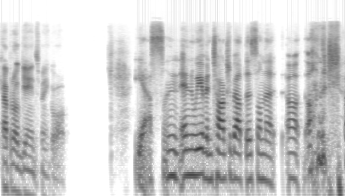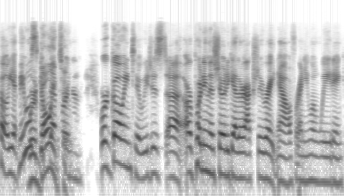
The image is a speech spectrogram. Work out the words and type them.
capital gains may go up. Yes, and and we haven't talked about this on that uh, on the show yet. Maybe we'll we're going to. We're going to. We just uh, are putting the show together actually right now for anyone waiting.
